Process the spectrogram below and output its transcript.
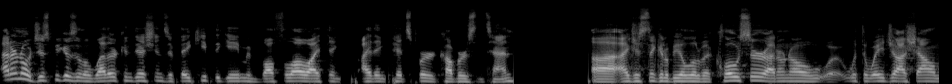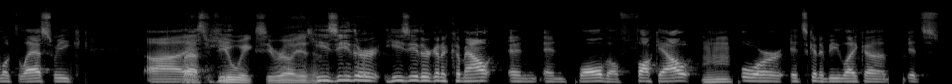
I don't know, just because of the weather conditions. If they keep the game in Buffalo, I think I think Pittsburgh covers the ten. Uh, I just think it'll be a little bit closer. I don't know with the way Josh Allen looked last week. Uh, Last he- few weeks, he really isn't. he's either he's either going to come out and and ball the fuck out, Mhm. or it's going to be like a it's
